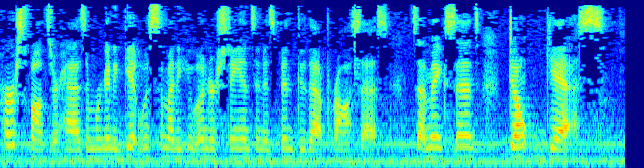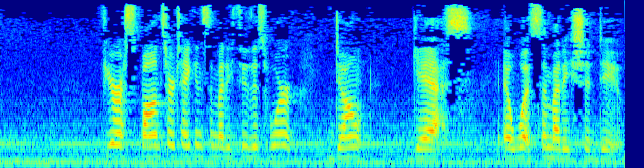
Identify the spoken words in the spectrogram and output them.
her sponsor has, and we're going to get with somebody who understands and has been through that process. Does that make sense? Don't guess. If you're a sponsor taking somebody through this work, don't guess at what somebody should do.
